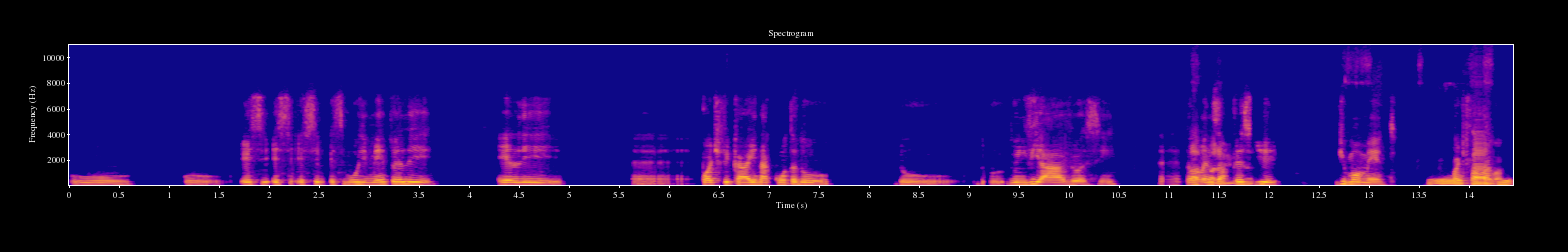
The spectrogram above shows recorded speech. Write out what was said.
o, o, esse, esse, esse, esse movimento ele, ele é, pode ficar aí na conta do, do, do, do inviável, assim, é, pelo menos a preço de, de momento. Pode falar agora.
